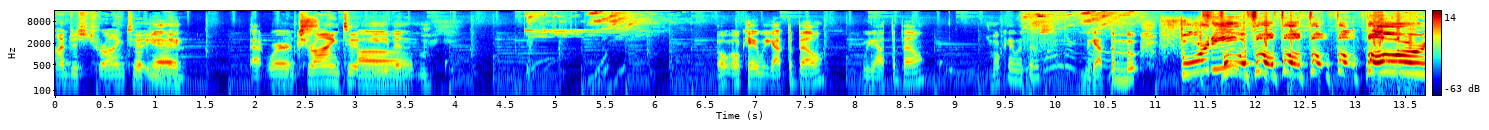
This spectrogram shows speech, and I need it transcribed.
I'm just trying to Okay. even. That works. I'm trying to even. Um, Oh, okay, we got the bell. We got the bell. I'm okay with this. We got the move. 40? Four, four, four, four, four.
